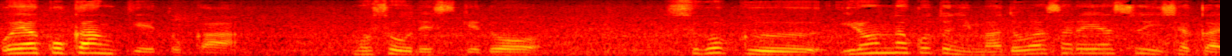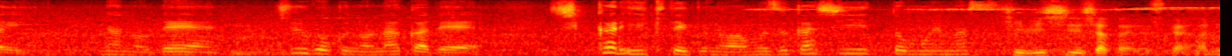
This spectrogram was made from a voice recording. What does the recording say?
親子関係とかもそうですけどすごくいろんなことに惑わされやすい社会なので、中国の中でしっかり生きていくのは難しいと思います。厳しい社会ですかやはり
